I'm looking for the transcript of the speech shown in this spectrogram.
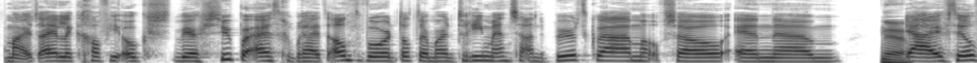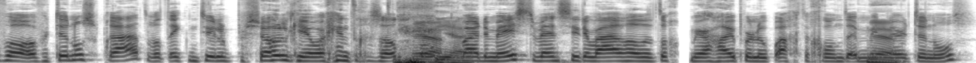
Maar uiteindelijk gaf hij ook weer super uitgebreid antwoord dat er maar drie mensen aan de beurt kwamen of zo. En um, ja. ja. hij heeft heel veel over tunnels gepraat. Wat ik natuurlijk persoonlijk heel erg interessant vond. Ja. Maar de meeste mensen die er waren hadden toch meer Hyperloop-achtergrond en minder ja. tunnels.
